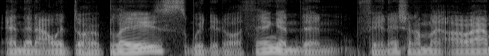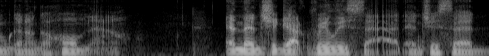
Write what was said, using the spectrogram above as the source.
And then I went to her place, we did our thing and then finished and I'm like, "All right, I'm going to go home now." And then she got really sad and she said,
